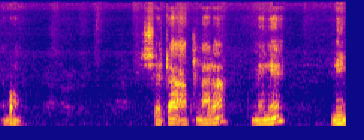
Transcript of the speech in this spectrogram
এবং সেটা আপনারা মেনে নিন।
